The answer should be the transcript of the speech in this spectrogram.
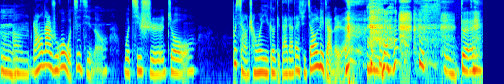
嗯嗯，然后那如果我自己呢，我其实就。不想成为一个给大家带去焦虑感的人。嗯，对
